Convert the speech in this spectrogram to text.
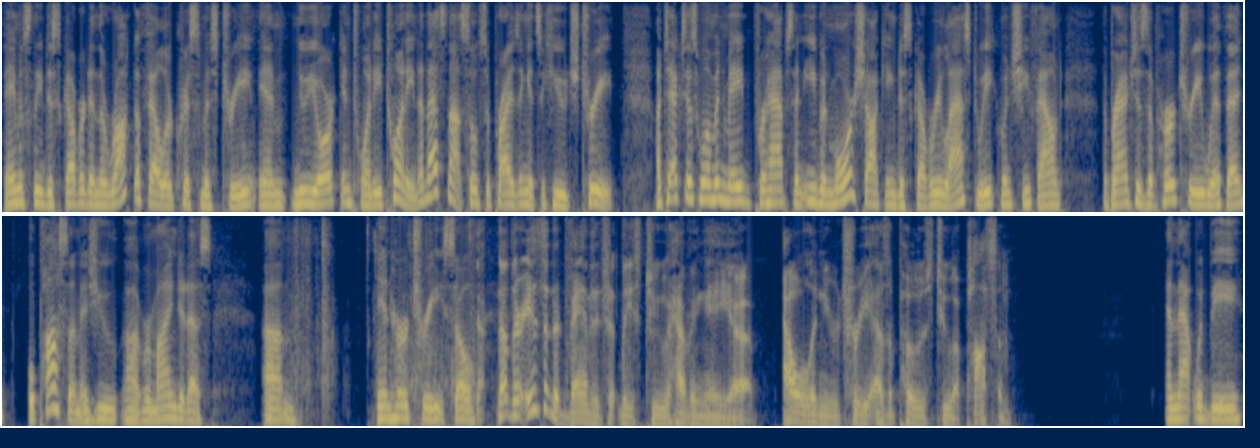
famously discovered in the Rockefeller Christmas tree in New York in 2020. Now, that's not so surprising. It's a huge tree. A Texas woman made perhaps an even more shocking discovery last week when she found the branches of her tree with an opossum, as you uh, reminded us, um, in her tree. So, Now there is an advantage, at least, to having a uh, owl in your tree as opposed to a possum. and that would be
